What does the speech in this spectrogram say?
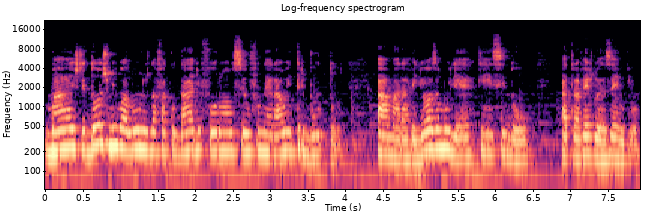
Mais de dois mil alunos da faculdade foram ao seu funeral em tributo à maravilhosa mulher que ensinou, através do exemplo,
